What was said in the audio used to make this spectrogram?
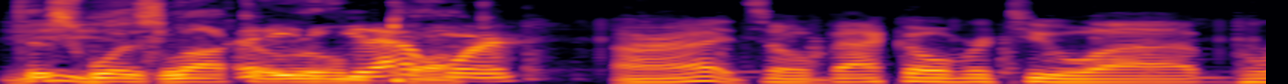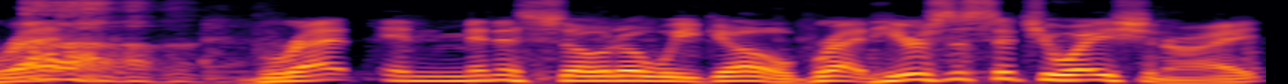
This Jeez. was locker room talk. All right, so back over to uh, Brett. Brett in Minnesota, we go. Brett, here's the situation. All right,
